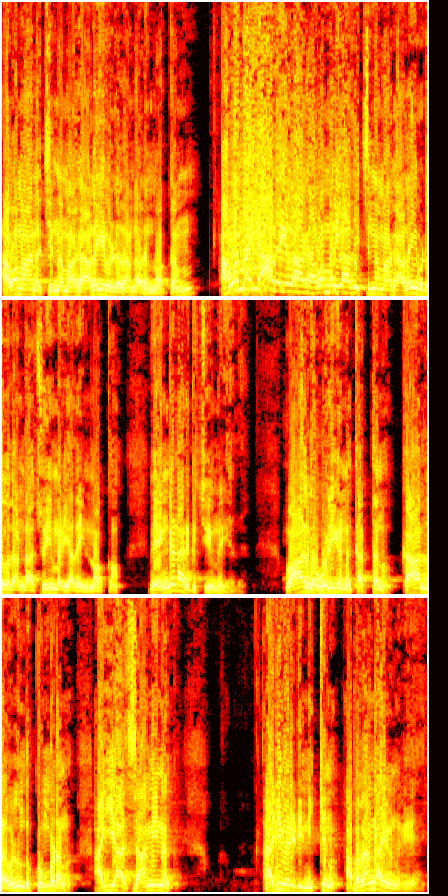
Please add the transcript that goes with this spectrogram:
அவமான சின்னமாக அலைய விடுவதாண்டா அதன் நோக்கம்? அவமரியாதைகளாக அவமரியாதை சின்னமாக அலைய விடுவதாண்டா சுயமரியாதையின் நோக்கம்? இது எங்கடா இருக்கு சுயமரியாதை? வாழ்க ஒளிகன்னு கத்தணும். காலில் விழுந்து கும்பிடணும். ஐயா சாமின்னு அடிவரடி நிக்கணும். அப்பதான்டா இவனுக்கு.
